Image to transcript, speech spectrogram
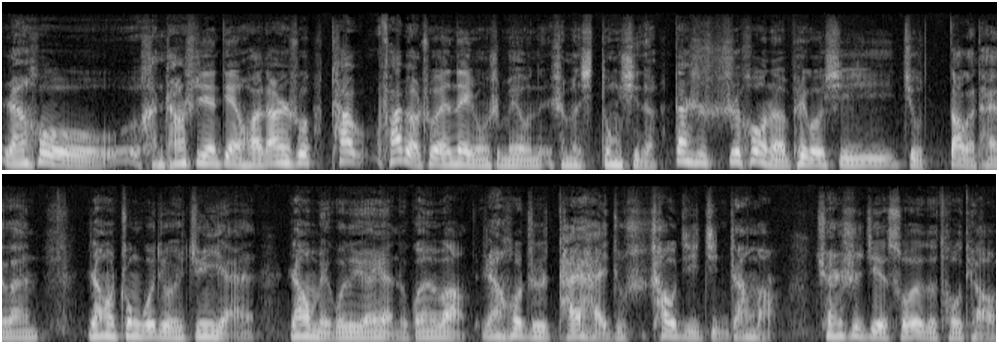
然后很长时间电话，当然说他发表出来的内容是没有什么东西的，但是之后呢，佩洛西就到了台湾，然后中国就是军演，然后美国的远远的观望，然后就是台海就是超级紧张嘛，全世界所有的头条、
